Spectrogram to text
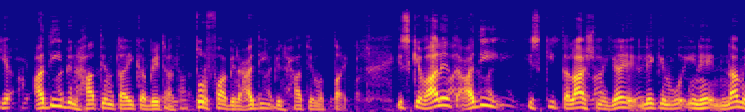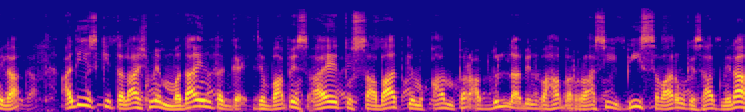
یہ عدی بن حاتم تائی کا بیٹا تھا، طرفہ بن عدی بن حاتم التائی اس کے والد عدی اس کی تلاش میں گئے، لیکن وہ انہیں نہ ملا۔ عدی اس کی تلاش میں مدائن تک گئے۔ جب واپس آئے تو سابات کے مقام پر عبداللہ بن وحب الراسی بیس سواروں کے ساتھ ملا۔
